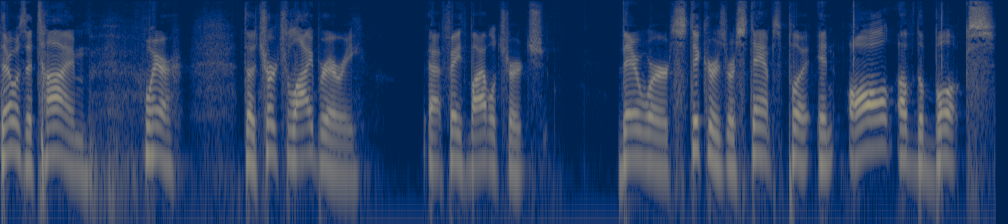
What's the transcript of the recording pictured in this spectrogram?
There was a time where the church library at Faith Bible Church, there were stickers or stamps put in all of the books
